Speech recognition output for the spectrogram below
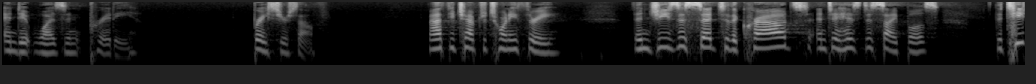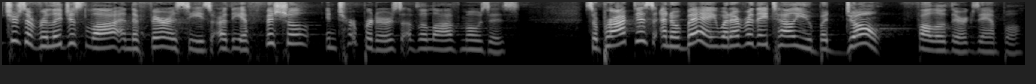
And it wasn't pretty. Brace yourself. Matthew chapter 23. Then Jesus said to the crowds and to his disciples, The teachers of religious law and the Pharisees are the official interpreters of the law of Moses. So practice and obey whatever they tell you, but don't follow their example.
